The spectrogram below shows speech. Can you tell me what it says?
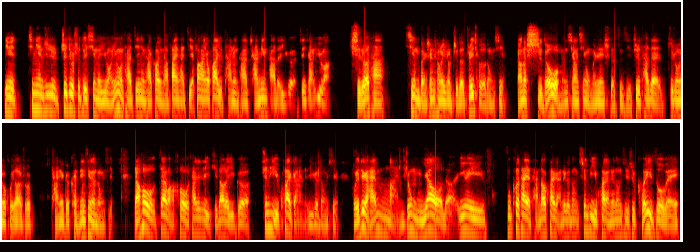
因为经验机制，这就是对性的欲望，拥有它、接近它、靠近它、发现它、解放它、用话语谈论它、阐明它的一个真相欲望，使得它性本身成了一种值得追求的东西。然后呢，使得我们相信我们认识的自己，这是他在最终又回到说谈一个肯定性的东西。然后再往后，他在这里提到了一个身体与快感的一个东西。我觉得这个还蛮重要的，因为福柯他也谈到快感这个东，身体与快感这个东西是可以作为，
